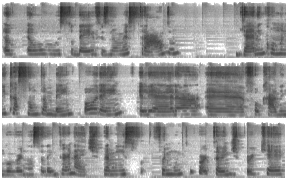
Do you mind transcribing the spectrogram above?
eu, eu estudei, fiz meu mestrado, que era em comunicação também, porém ele era é, focado em governança da internet. Para mim isso foi muito importante porque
